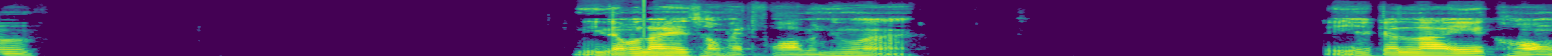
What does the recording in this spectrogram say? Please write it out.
อืม นี่เราก็ไลฟ์สองแพลตฟอร์มมันนี่หว่านี่อยากจะไลฟ์ของ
